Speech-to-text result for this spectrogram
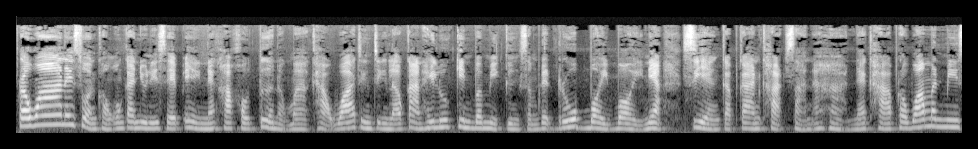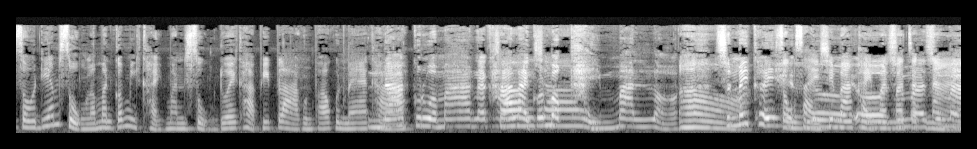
เพราะว่าในส่วนขององค์การยูนิเซฟเองนะคะเขาเตือนออกมาค่ะว่าจริง ๆ แล้วการให้ลูกกินบะหมี่กึ่งสำเร็จรูปบ่อยๆเนี่ยเสี่ยงกับการขาดสารอาหารนะคะ เพราะว่ามันมีโซเดียมสูง แล้วมันก็มีไขมันสูงด้วยค่ะ พี่ปลาคุณพ่อคุณแม่ค่ะน่ากลัวมากนะคะใช่หลายคนบอกใช่ไขมันเหรออ่าฉันไม่เคยเห็นสงสัยใช่ไหมเลยไขมันมาจากไหนเออใช่ไหม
